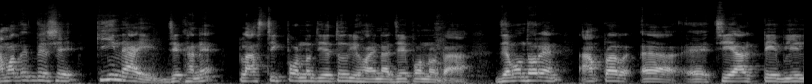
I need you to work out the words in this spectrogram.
আমাদের দেশে কি নাই যেখানে প্লাস্টিক পণ্য দিয়ে তৈরি হয় না যে পণ্যটা? যেমন ধরেন আপনার চেয়ার টেবিল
